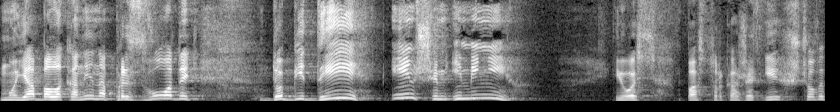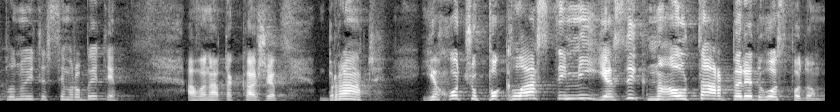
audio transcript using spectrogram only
Моя балаканина призводить до біди іншим і мені. І ось пастор каже: І що ви плануєте з цим робити? А вона так каже: брат, я хочу покласти мій язик на алтар перед Господом.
